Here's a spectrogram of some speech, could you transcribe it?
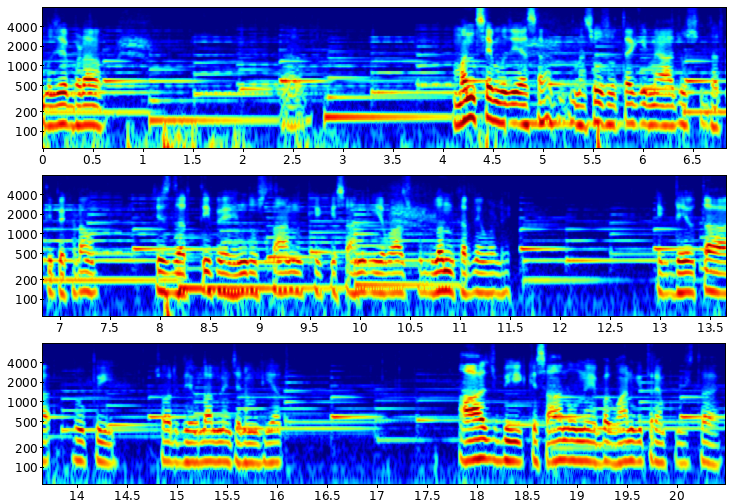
मुझे बड़ा मन से मुझे ऐसा महसूस होता है कि मैं आज उस धरती पे खड़ा हूँ, जिस धरती पे हिंदुस्तान के किसान की आवाज़ को बुलंद करने वाले एक देवता रूपी चौरी देवलाल ने जन्म लिया था। आज भी किसान उन्हें भगवान की तरह पूछता है।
